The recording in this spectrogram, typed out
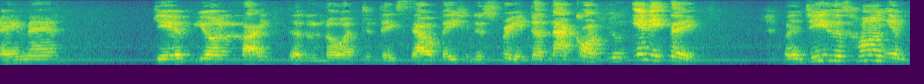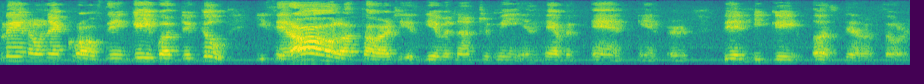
Amen. Give your life to the Lord today. Salvation is free. It does not cost you anything. When Jesus hung and bled on that cross, then gave up the ghost, he said, All authority is given unto me in heaven and in earth. Then he gave us that authority.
